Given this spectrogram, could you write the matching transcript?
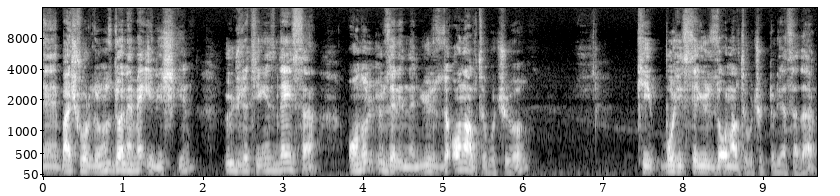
e, başvurduğunuz döneme ilişkin ücretiniz neyse onun üzerinden yüzde on altı buçuğu ki bu hisse yüzde on altı buçuktur yasada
